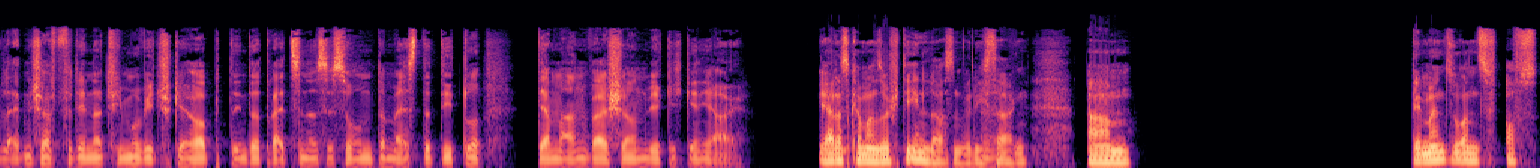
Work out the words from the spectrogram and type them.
Leidenschaft für den Nacimovic gehabt in der 13er Saison, der Meistertitel. Der Mann war schon wirklich genial. Ja, das kann man so stehen lassen, würde ich ja. sagen. Ähm, wenn man so ans, aufs,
